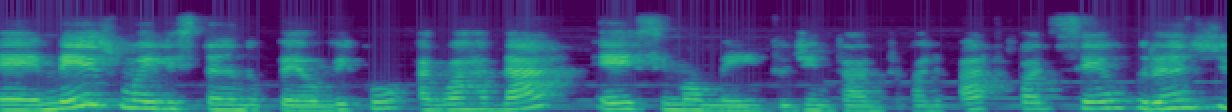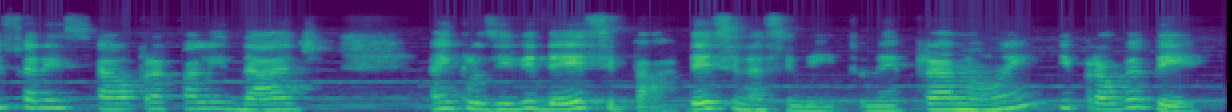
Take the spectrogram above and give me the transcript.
é, mesmo ele estando pélvico, aguardar esse momento de entrada no trabalho de parto pode ser um grande diferencial para a qualidade, inclusive desse parto, desse nascimento, né? Para a mãe e para o bebê.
